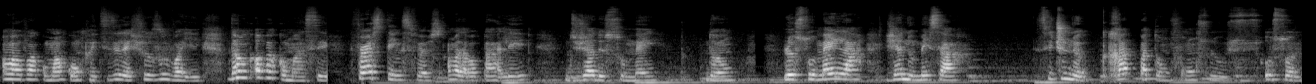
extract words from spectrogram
on va voir comment concrétiser les choses, vous voyez. Donc, on va commencer. First things first, on va d'abord parler du genre de sommeil. Donc, le sommeil là, j'ai nommé ça. Si tu ne grattes pas ton front au sol,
